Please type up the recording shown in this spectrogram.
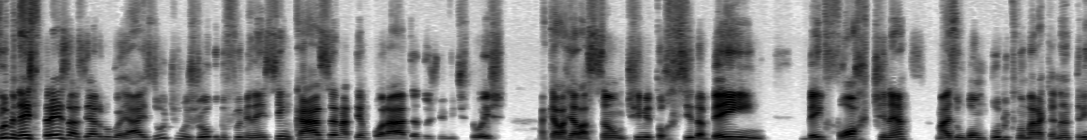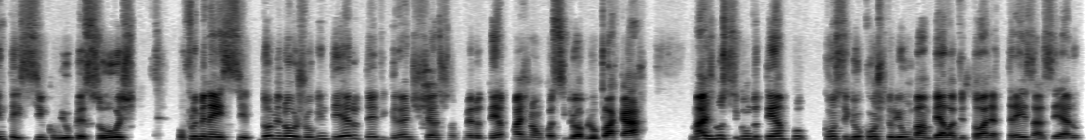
Fluminense 3 a 0 no Goiás, último jogo do Fluminense em casa na temporada 2022. Aquela relação time-torcida bem, bem forte, né? Mais um bom público no Maracanã, 35 mil pessoas. O Fluminense dominou o jogo inteiro, teve grandes chances no primeiro tempo, mas não conseguiu abrir o placar. Mas no segundo tempo conseguiu construir uma bela vitória, 3 a 0.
